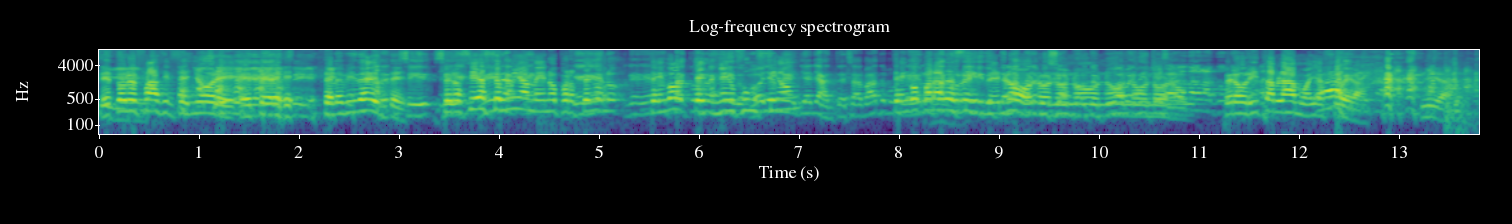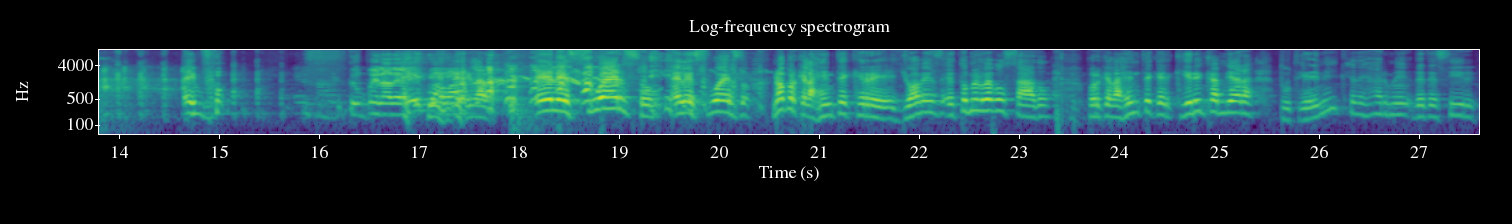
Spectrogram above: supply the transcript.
esto no es fácil, señores, este, sigue. televidentes, Sí, sí, pero sí hace muy ameno, pero tengo, tengo, tengo en función... Óyeme, ya, ya, te salvaste porque Tengo para decirte, no, no, no, no, no, no. Pero ahorita hablamos allá afuera. Mira. Tu pela de lengua. Claro. El esfuerzo, el esfuerzo. No, porque la gente cree, yo a veces, esto me lo he gozado, porque la gente que quiere cambiar, a- tú tienes que dejarme de decir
